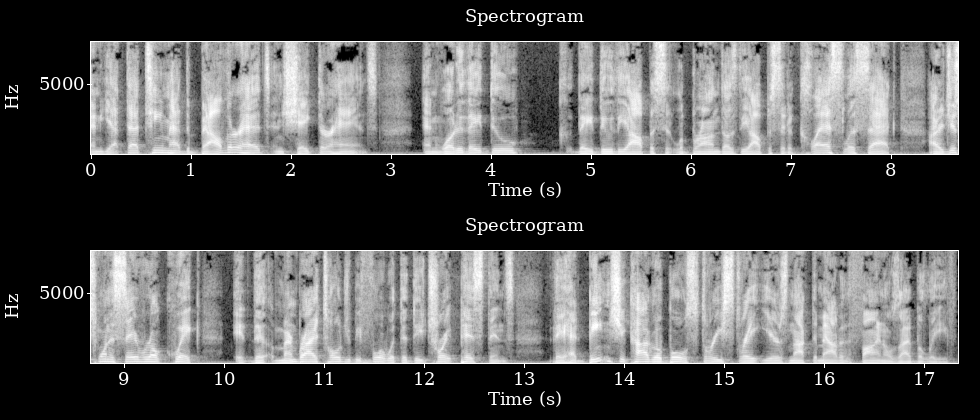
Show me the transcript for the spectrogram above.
and yet that team had to bow their heads and shake their hands. And what do they do? they do the opposite. LeBron does the opposite, a classless act. I just want to say real quick. It, the, remember, I told you before with the Detroit Pistons, They had beaten Chicago Bulls three straight years, knocked them out of the finals, I believe.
